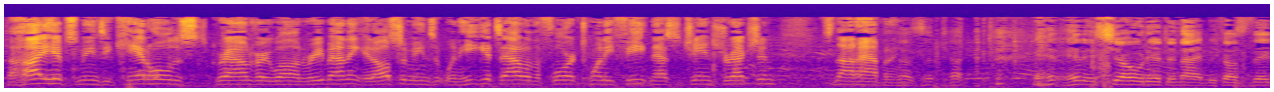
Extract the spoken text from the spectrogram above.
The high hips means he can't hold his ground very well in rebounding. It also means that when he gets out on the floor at 20 feet and has to change direction, it's not happening. and it showed here tonight because they,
